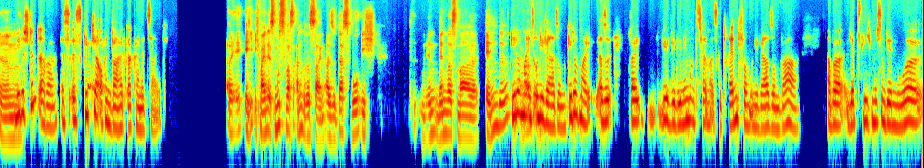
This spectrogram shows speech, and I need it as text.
Ähm, nee, das stimmt aber. Es, es gibt ja auch in Wahrheit gar keine Zeit. Aber ich, ich meine, es muss was anderes sein. Also das, wo ich, nennen wir es mal Ende. Geh doch mal ins Universum. Geh doch mal, also, weil wir, wir nehmen uns zwar immer als getrennt vom Universum wahr, aber letztlich müssen wir nur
